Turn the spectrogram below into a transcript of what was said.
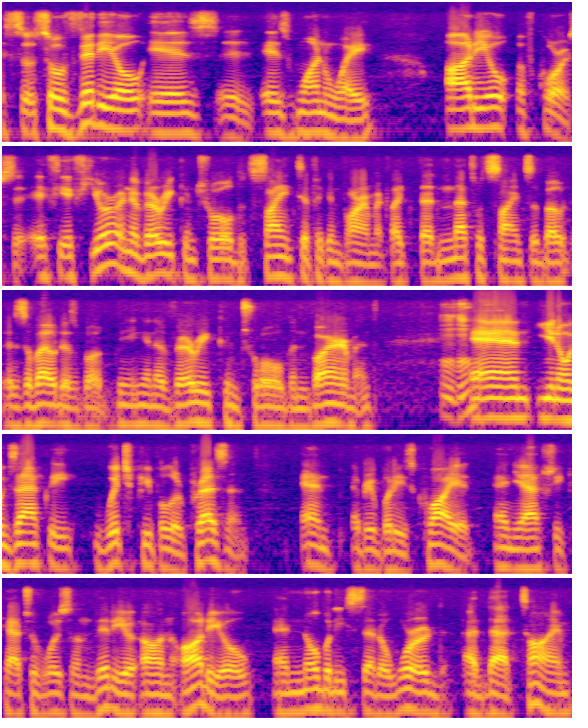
so so video is is one way audio of course if, if you're in a very controlled scientific environment like that and that's what science about is about is about being in a very controlled environment mm-hmm. and you know exactly which people are present and everybody's quiet and you actually catch a voice on video on audio and nobody said a word at that time.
